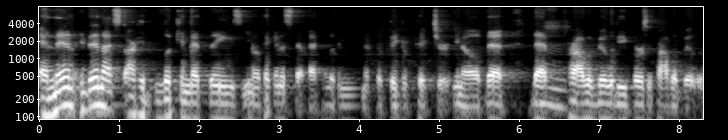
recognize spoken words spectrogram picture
and then and then I started looking at things. You know, taking a step back and looking at the bigger picture. You know, that that mm. probability versus probability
